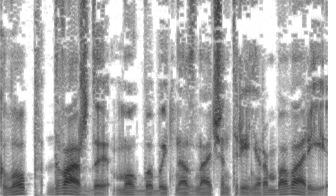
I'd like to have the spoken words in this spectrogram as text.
Клоп дважды мог бы быть назначен тренером Баварии,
